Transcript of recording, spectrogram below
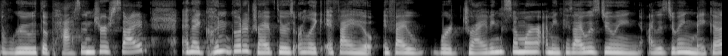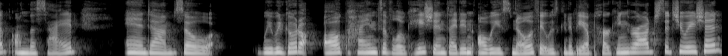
through the passenger side and I couldn't go to drive-throughs or like if I if I were driving somewhere, I mean cuz I was doing I was doing makeup on the side and um so we would go to all kinds of locations. I didn't always know if it was going to be a parking garage situation,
